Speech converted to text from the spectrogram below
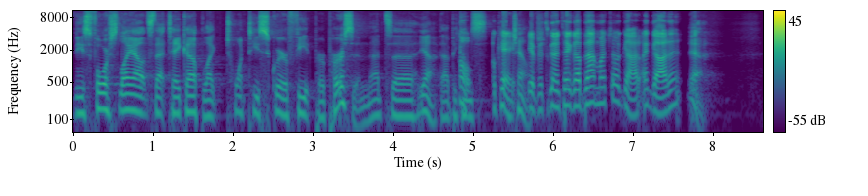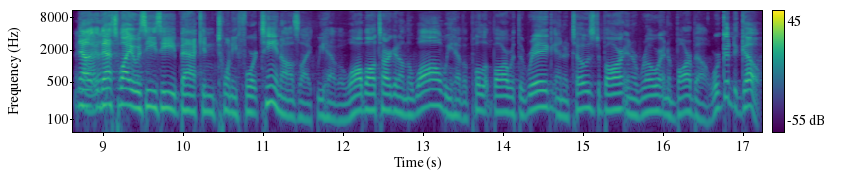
These forced layouts that take up like 20 square feet per person. That's uh, yeah, that Oh, becomes a okay. challenge. If it's going to take up that much, I got, I got it. Yeah. I Now it. that's why it was easy back in 2014. I was like, we have a wall ball target on the wall, we have a pull-up bar with the rig, and a toes to bar, and a rower and a barbell. We're good to go.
